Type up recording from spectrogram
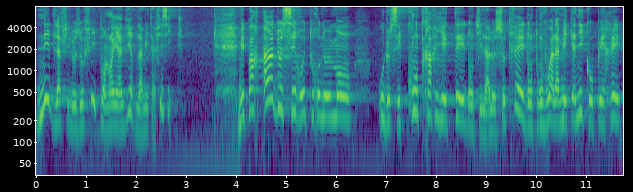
ni de la philosophie, pour ne rien dire de la métaphysique, mais par un de ces retournements ou de ces contrariétés dont il a le secret, dont on voit la mécanique opérer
